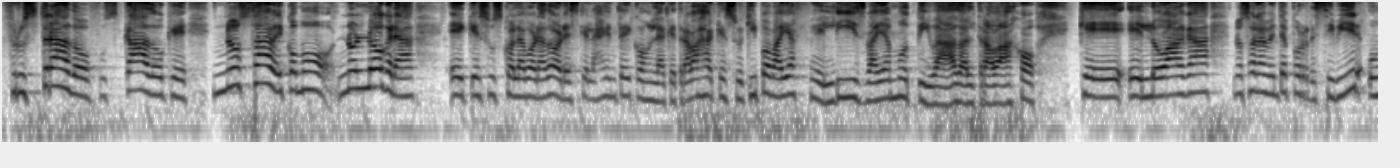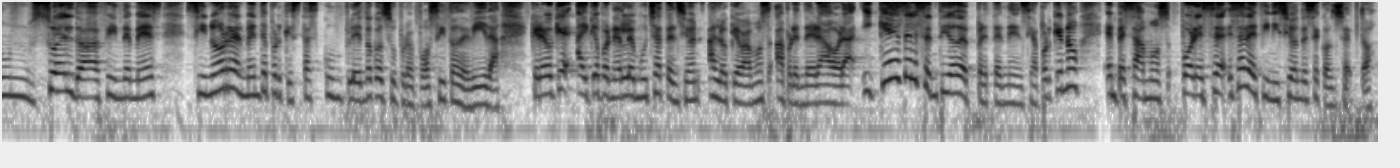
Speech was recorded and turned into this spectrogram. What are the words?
frustrado, ofuscado, que no sabe cómo, no logra eh, que sus colaboradores, que la gente con la que trabaja, que su equipo vaya feliz, vaya motivado al trabajo, que eh, lo haga no solamente por recibir un sueldo a fin de mes, sino realmente porque estás cumpliendo con su propósito de vida. Creo que hay que ponerle mucha atención a lo que vamos a aprender ahora. ¿Y qué es el sentido de pertenencia? ¿Por qué no empezamos por esa definición de ese concepto?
